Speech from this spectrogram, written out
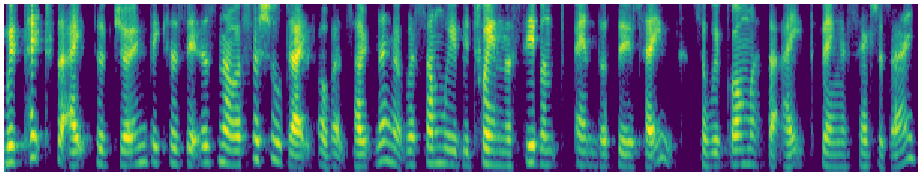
We've picked the 8th of June because there is no official date of its opening. It was somewhere between the 7th and the 13th. So we've gone with the 8th being a Saturday.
